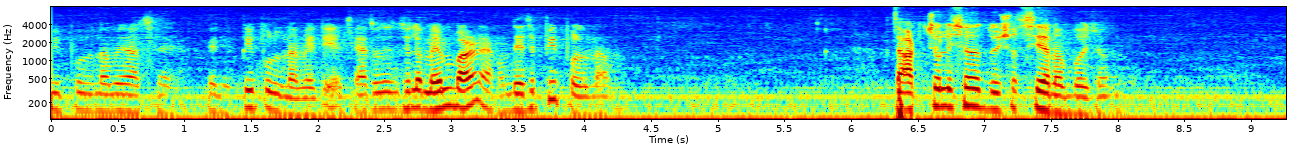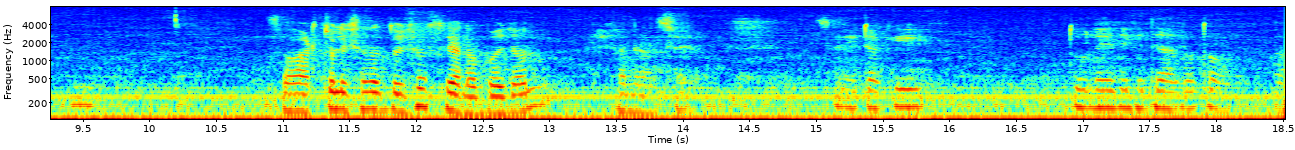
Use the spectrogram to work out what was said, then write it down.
পিপুল নামে আছে পিপুল নামে দিয়েছে। এতদিন ছিল মেম্বার এখন দিয়েছে পিপুল নাম। আচ্ছা আটচল্লিশ হাজার দুইশো ছিয়ানব্বই জন। আটচল্লিশ হাজার দুইশো ছিয়ানব্বই জন এখানে আছে। এটা কি তুলে এদিকে দেওয়ার মতো না।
